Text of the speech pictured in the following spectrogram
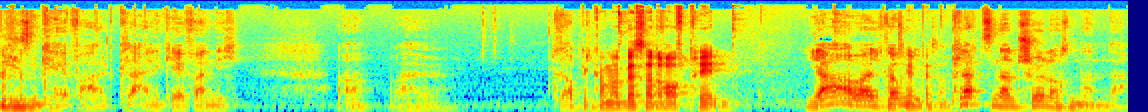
Riesenkäfer halt, kleine Käfer nicht. Ja, weil ich glaube, da kann man besser drauf treten. Ja, aber ich glaube, die besser. platzen dann schön auseinander.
